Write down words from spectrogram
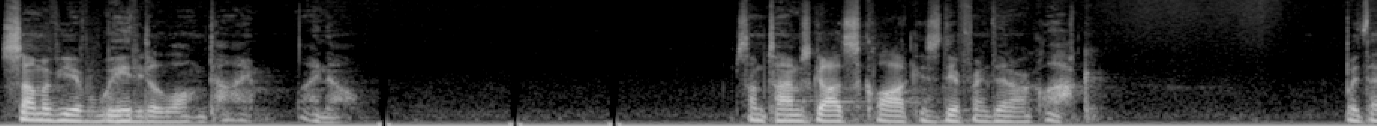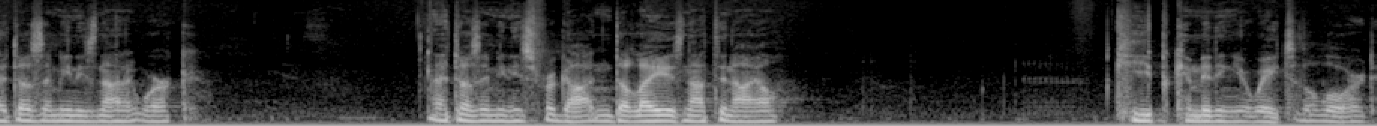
Some of you have waited a long time, I know. Sometimes God's clock is different than our clock. But that doesn't mean he's not at work. That doesn't mean he's forgotten. Delay is not denial keep committing your way to the Lord.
